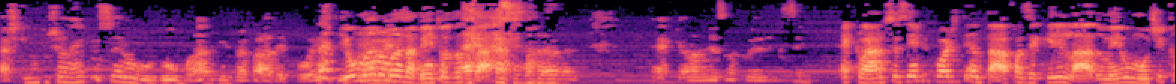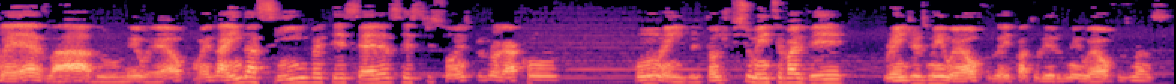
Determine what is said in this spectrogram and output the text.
Acho que não puxou nem pro ser o do humano, que a gente vai falar depois. É, que porque o humano manda bem em todas as classes. Humano É aquela mesma coisa de sempre. É claro que você sempre pode tentar fazer aquele lado meio multiclass lá, do meio elfo, mas ainda assim vai ter sérias restrições para jogar com, com um Ranger. Então dificilmente você vai ver Rangers meio elfos, aí, patrulheiros meio elfos nas,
